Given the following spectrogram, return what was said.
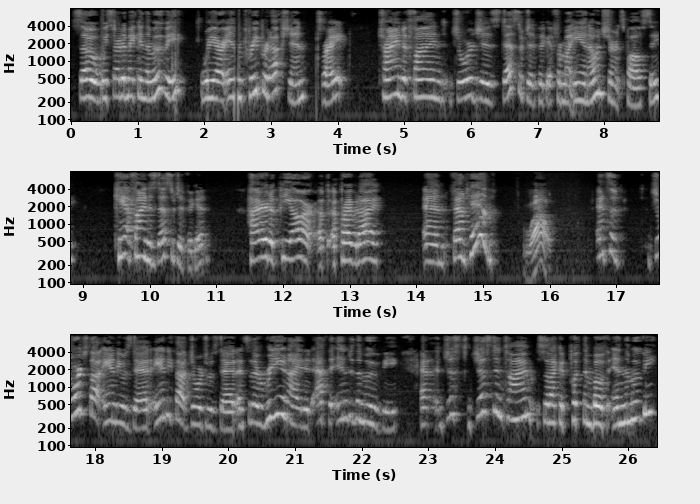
So we started making the movie we are in pre-production, right? Trying to find George's death certificate for my E&O insurance policy. Can't find his death certificate. Hired a PR, a, a private eye, and found him. wow. And so George thought Andy was dead. Andy thought George was dead, and so they're reunited at the end of the movie, and just just in time so that I could put them both in the movie.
